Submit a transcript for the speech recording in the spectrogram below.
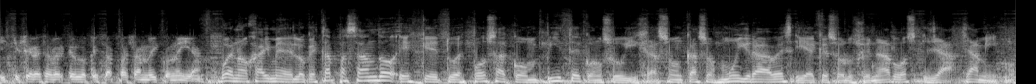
y quisiera saber qué es lo que está pasando ahí con ella. Bueno, Jaime, lo que está pasando es que tu esposa compite con su hija. Son casos muy graves y hay que solucionarlos ya, ya mismo.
